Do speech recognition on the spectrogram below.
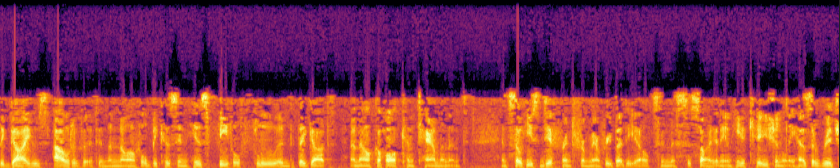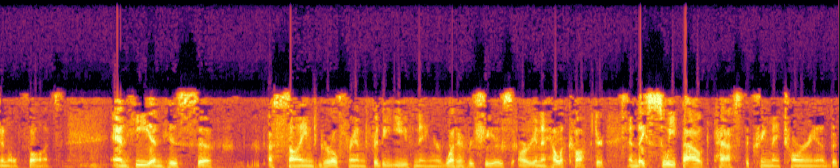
the guy who's out of it in the novel because in his fetal fluid they got an alcohol contaminant. And so he's different from everybody else in this society, and he occasionally has original thoughts. And he and his uh, assigned girlfriend for the evening, or whatever she is, are in a helicopter, and they sweep out past the crematoria that,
